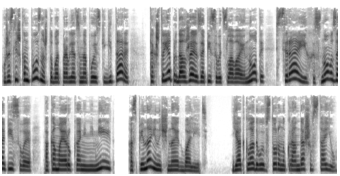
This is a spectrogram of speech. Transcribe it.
Уже слишком поздно, чтобы отправляться на поиски гитары, так что я продолжаю записывать слова и ноты, стирая их и снова записывая, пока моя рука не немеет, а спина не начинает болеть. Я откладываю в сторону карандаш и встаю.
